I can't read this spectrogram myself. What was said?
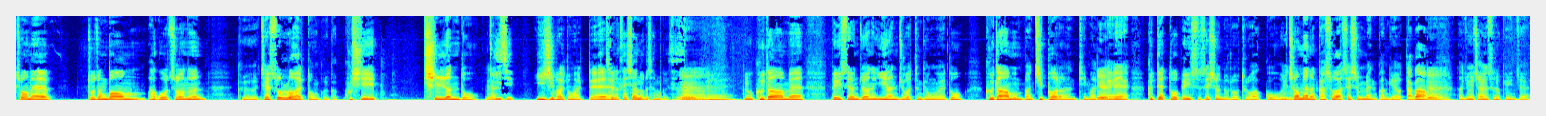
처음에 조정범하고 저는 그 제 솔로 활동 그러니까 97년도 네. 이집 2집 활동할 때 제가 세션으로 참가했었어요. 예. 예. 그리고 그 다음에 베이스 연주하는 이한주 같은 경우에도 그 다음 음반 지퍼라는 팀 할때 예. 그때 또 베이스 세션으로 들어왔고 음. 처음에는 가수와 세션맨 관계였다가 네. 나중에 자연스럽게 이제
